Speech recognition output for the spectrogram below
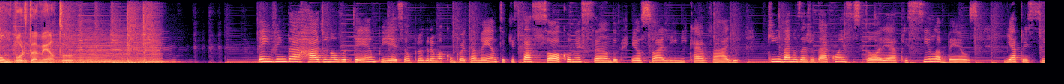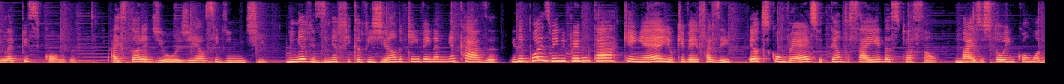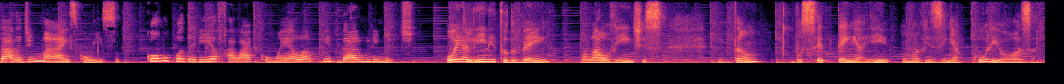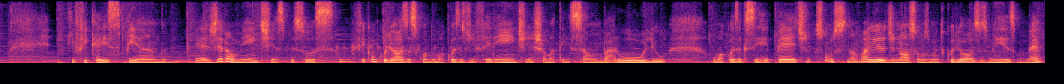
Comportamento. Bem-vinda à Rádio Novo Tempo e esse é o programa Comportamento que está só começando. Eu sou a Aline Carvalho. Quem vai nos ajudar com essa história é a Priscila Bels e a Priscila é psicóloga. A história de hoje é o seguinte: minha vizinha fica vigiando quem vem na minha casa e depois vem me perguntar quem é e o que veio fazer. Eu desconverso e tento sair da situação, mas estou incomodada demais com isso. Como poderia falar com ela e dar um limite? Oi, Aline, tudo bem? Olá, ouvintes. Então, você tem aí uma vizinha curiosa que fica espiando. É, geralmente as pessoas ficam curiosas quando uma coisa diferente chama atenção, um barulho, uma coisa que se repete. Nós somos, na maioria de nós somos muito curiosos mesmo, né?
